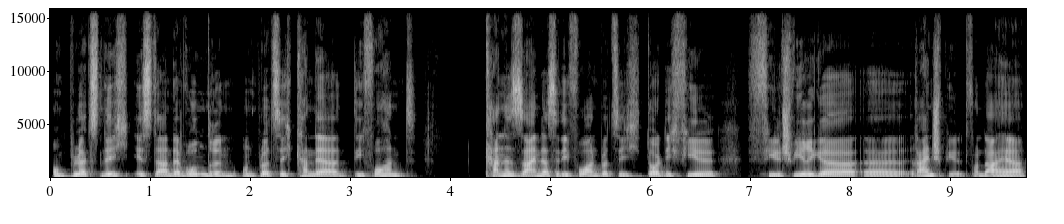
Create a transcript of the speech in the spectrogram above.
Und plötzlich ist da der Wurm drin und plötzlich kann der die Vorhand, kann es sein, dass er die Vorhand plötzlich deutlich viel, viel schwieriger äh, reinspielt. Von daher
